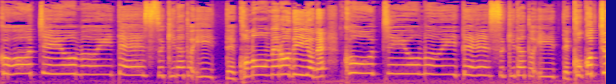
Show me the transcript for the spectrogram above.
こっちを向いて好きだと言って、このメロディーよね。こっちを向いて好きだと言って、ここ超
